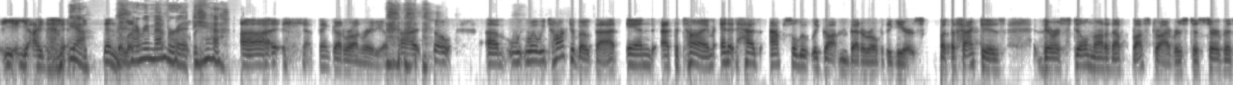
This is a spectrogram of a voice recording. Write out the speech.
Yeah, I did. Yeah, I remember Absolutely. it. Yeah. Uh, yeah. Thank God we're on radio. Uh, so um, we, well, we talked about that, and at the time, and it has absolutely gotten better over the years. But the fact is, there are still not enough bus drivers to service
